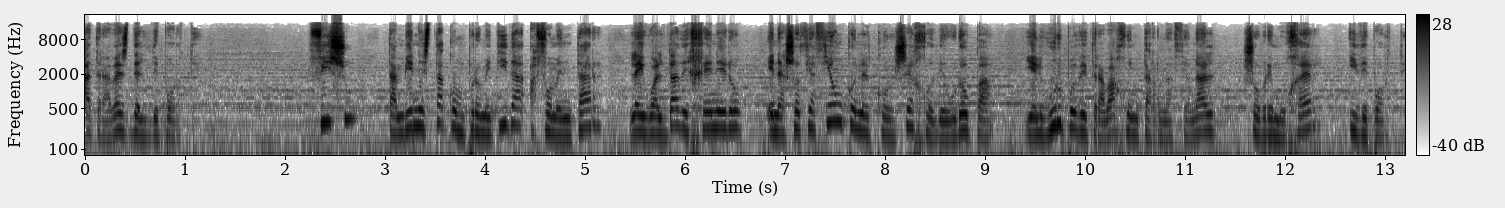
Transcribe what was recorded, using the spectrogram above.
a través del deporte. FISU también está comprometida a fomentar la igualdad de género en asociación con el Consejo de Europa y el Grupo de Trabajo Internacional sobre Mujer y Deporte.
